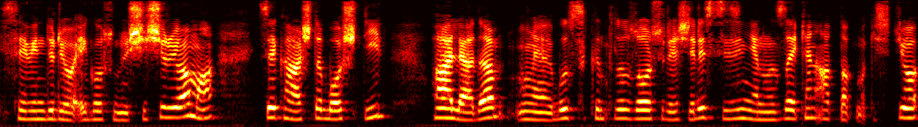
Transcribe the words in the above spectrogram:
sevindiriyor, egosunu şişiriyor ama size karşı da boş değil hala da e, bu sıkıntılı zor süreçleri sizin yanınızdayken atlatmak istiyor.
